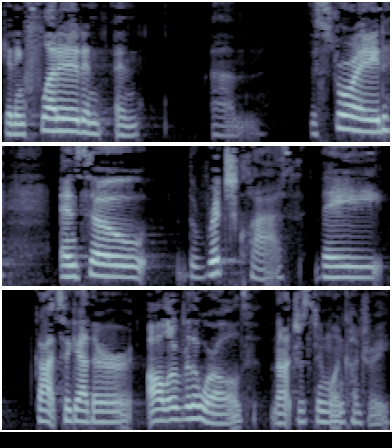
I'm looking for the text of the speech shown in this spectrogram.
getting flooded and, and um, destroyed. And so the rich class, they got together all over the world, not just in one country,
